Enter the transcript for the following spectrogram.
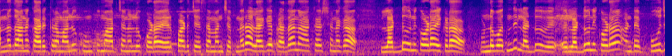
అన్నదాన కార్యక్రమాలు కుంకుమార్చనలు కూడా ఏర్పాటు చేశామని చెప్తున్నారు. అలాగే ప్రధాన ఆకర్షణగా లడ్డూని కూడా ఇక్కడ ఉండబోతుంది. లడ్డు లడ్డూని కూడా అంటే పూజ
